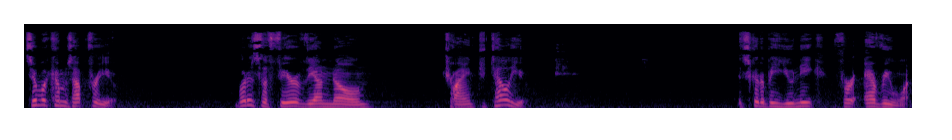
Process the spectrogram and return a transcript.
See what comes up for you. What is the fear of the unknown trying to tell you. It's going to be unique for everyone.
